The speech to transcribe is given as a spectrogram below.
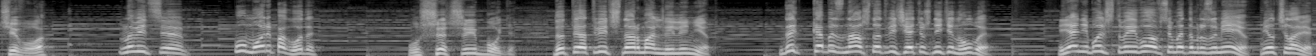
Чего? Ну ведь э, у моря погоды. Ушедшие боги. Да ты ответишь нормально или нет? Да как бы знал, что отвечать уж не тянул бы. Я не больше твоего во всем этом разумею, мил человек.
